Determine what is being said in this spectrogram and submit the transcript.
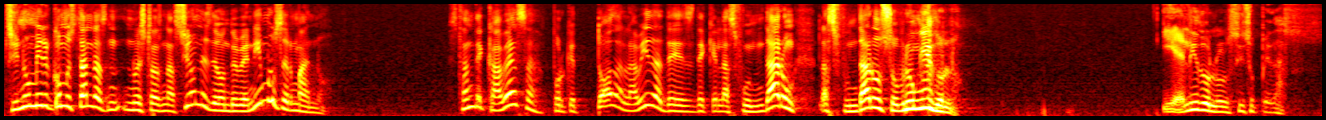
Si no, mire cómo están las, nuestras naciones de donde venimos, hermano. Están de cabeza, porque toda la vida, desde que las fundaron, las fundaron sobre un ídolo. Y el ídolo los hizo pedazos.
